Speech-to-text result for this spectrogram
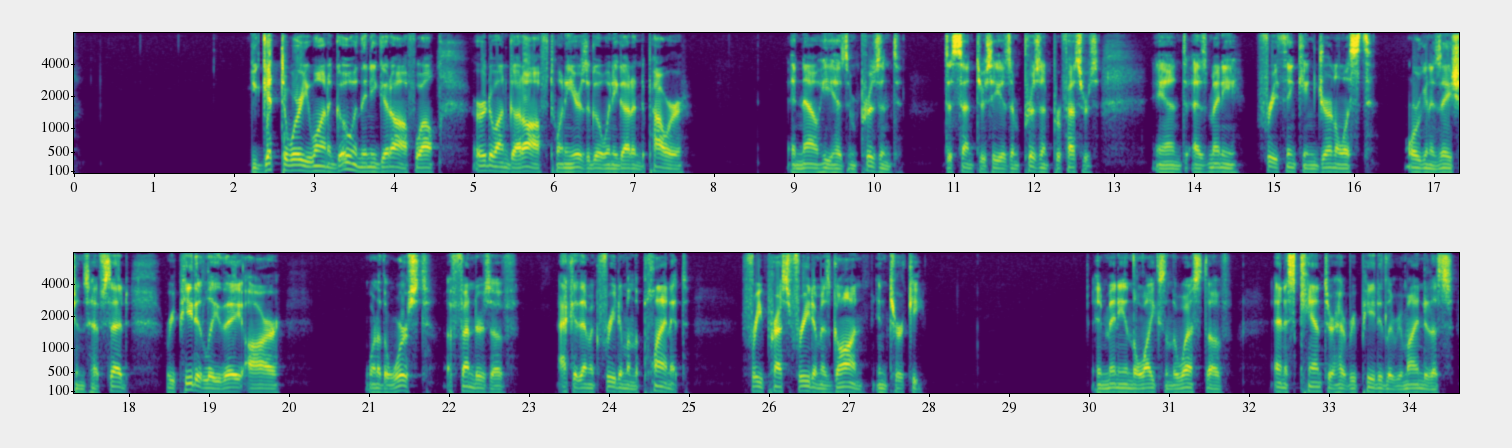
you get to where you want to go, and then you get off. Well, Erdogan got off 20 years ago when he got into power, and now he has imprisoned dissenters, he has imprisoned professors. And as many free thinking journalist organizations have said, repeatedly, they are one of the worst offenders of academic freedom on the planet. Free press freedom is gone in Turkey. And many in the likes in the West of Enes Kanter have repeatedly reminded us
